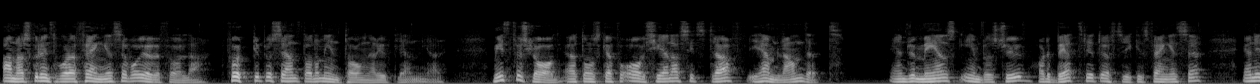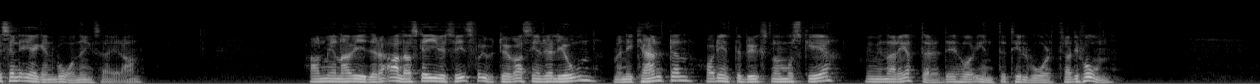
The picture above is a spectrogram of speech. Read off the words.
Annars skulle inte våra fängelser vara överfulla. 40 procent av de intagna är utlänningar. Mitt förslag är att de ska få avtjäna sitt straff i hemlandet. En rumänsk inbrottstjuv har det bättre i ett österrikiskt fängelse än i sin egen våning, säger han. Han menar vidare, alla ska givetvis få utöva sin religion, men i Kärnten har det inte byggts någon moské med minareter. Det hör inte till vår tradition.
